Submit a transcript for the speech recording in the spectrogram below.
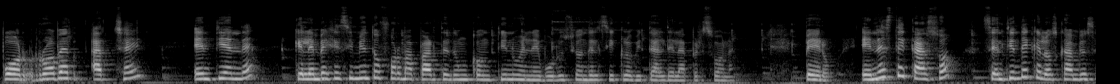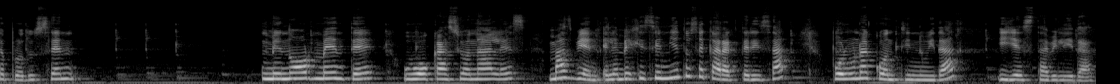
por Robert Atchell, entiende que el envejecimiento forma parte de un continuo en la evolución del ciclo vital de la persona. Pero en este caso, se entiende que los cambios se producen menormente u ocasionales. Más bien, el envejecimiento se caracteriza por una continuidad y estabilidad.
